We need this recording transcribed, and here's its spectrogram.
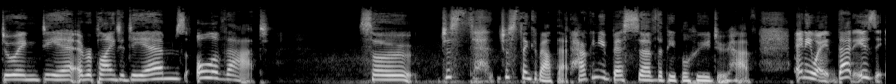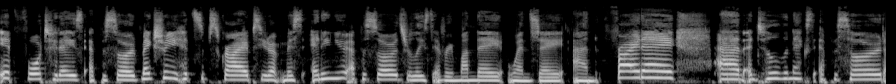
doing DM, uh, replying to DMs, all of that. So just, just think about that. How can you best serve the people who you do have? Anyway, that is it for today's episode. Make sure you hit subscribe so you don't miss any new episodes released every Monday, Wednesday, and Friday. And until the next episode,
